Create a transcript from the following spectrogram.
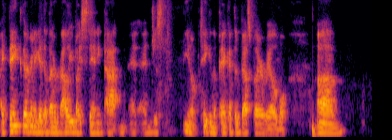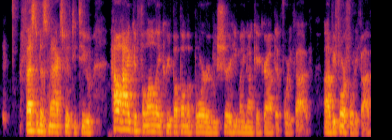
I think they're going to get the better value by standing pat and, and just you know taking the pick at their best player available. Um, Festivus Max 52. How high could Faalele creep up on the board? Are we sure he might not get grabbed at 45? Uh, before 45.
